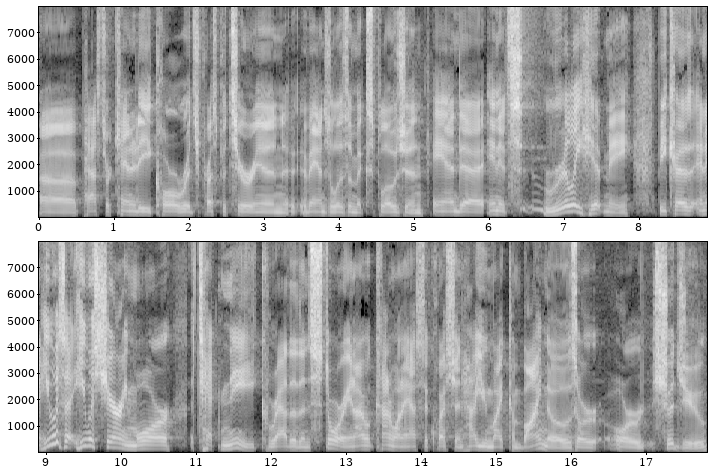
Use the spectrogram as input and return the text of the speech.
uh, Pastor Kennedy, Coral Ridge Presbyterian Evangelism Explosion, and uh, and it's really hit me because and he was he was sharing more technique rather than story, and I kind of want to ask the question how you might combine those, or or should you?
